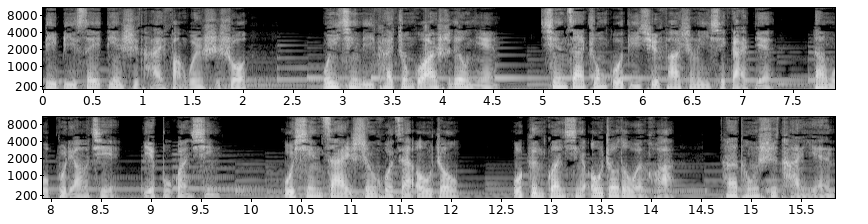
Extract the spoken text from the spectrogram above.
BBC 电视台访问时说：“我已经离开中国二十六年，现在中国的确发生了一些改变，但我不了解，也不关心。我现在生活在欧洲，我更关心欧洲的文化。”他同时坦言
